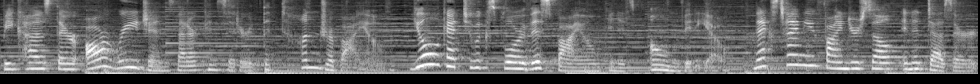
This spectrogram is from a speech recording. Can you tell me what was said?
because there are regions that are considered the tundra biome. You'll get to explore this biome in its own video. Next time you find yourself in a desert,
